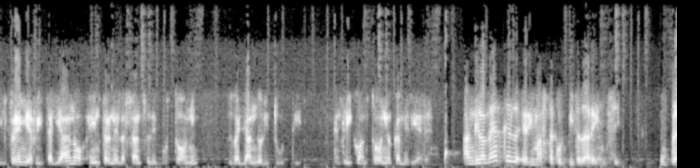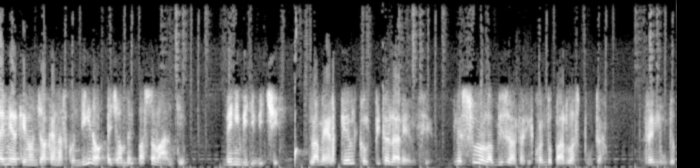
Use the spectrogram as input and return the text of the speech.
Il premier italiano entra nella stanza dei bottoni, sbagliandoli tutti. Enrico Antonio Cameriere. Angela Merkel è rimasta colpita da Renzi. Un premier che non gioca a nascondino è già un bel passo avanti. Venivi di VC. La Merkel colpita da Renzi. Nessuno l'ha avvisata che quando parla sputa. Renudo.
